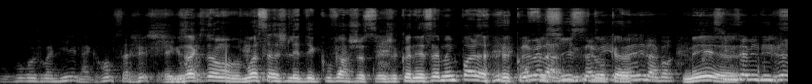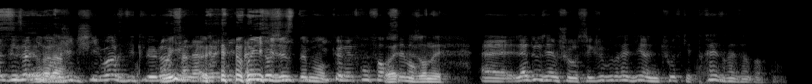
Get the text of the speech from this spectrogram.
vous rejoignez la grande sagesse chinoise. Exactement. Moi, ça, je l'ai découvert. Je sais, je connaissais même pas le Confucius. donc, euh, mais si vous avez déjà des amis d'origine chinoise, dites-le là. Oui, ça, oui justement. Ils, connaîtront forcément. j'en ai. Euh, la deuxième chose, c'est que je voudrais dire une chose qui est très très importante.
